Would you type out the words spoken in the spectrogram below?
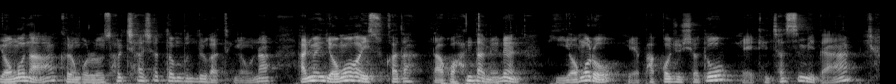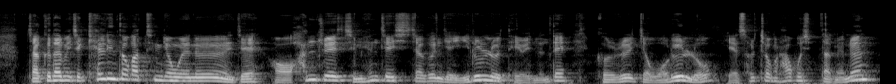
영어나 그런 걸로 설치하셨던 분들 같은 경우나 아니면 영어가 익숙하다 라고 한다면은 이 영어로 예, 바꿔주셔도 예, 괜찮습니다. 자 그 다음에 이제 캘린더 같은 경우에는 이제 어, 한 주에 지금 현재 시작은 이제 일요일로 되어 있는데 그거를 이제 월요일로 예, 설정을 하고 싶다면은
